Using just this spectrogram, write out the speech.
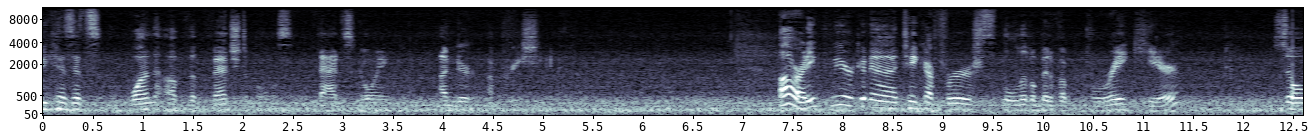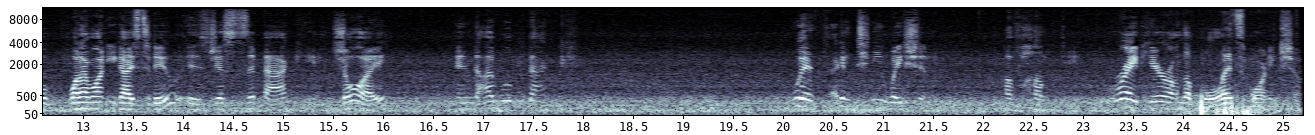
because it's one of the vegetables that's going underappreciated. Alrighty, we are gonna take our first little bit of a break here. So, what I want you guys to do is just sit back, enjoy, and I will be back with a continuation of Hump Day right here on the Blitz Morning Show.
